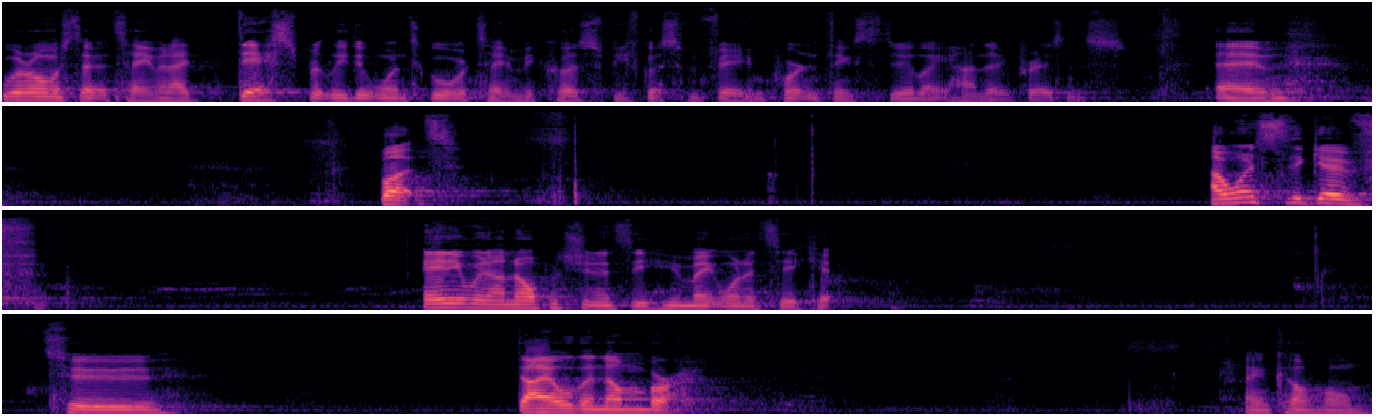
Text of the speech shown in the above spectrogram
we're almost out of time, and I desperately don't want to go over time because we've got some very important things to do, like hand out presents. Um, but I wanted to give anyone an opportunity who might want to take it to dial the number and come home.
